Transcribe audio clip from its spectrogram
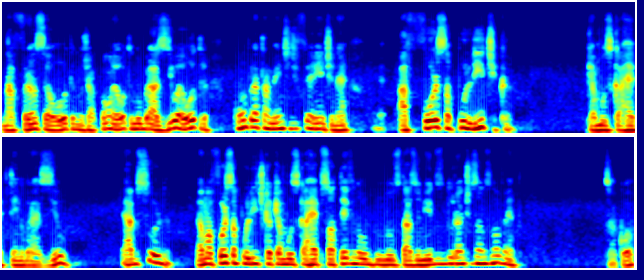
na França é outra, no Japão é outra, no Brasil é outra, completamente diferente, né? A força política que a música rap tem no Brasil é absurda. É uma força política que a música rap só teve no, nos Estados Unidos durante os anos 90 sacou?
